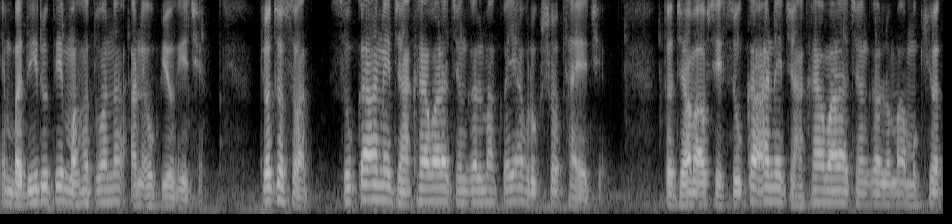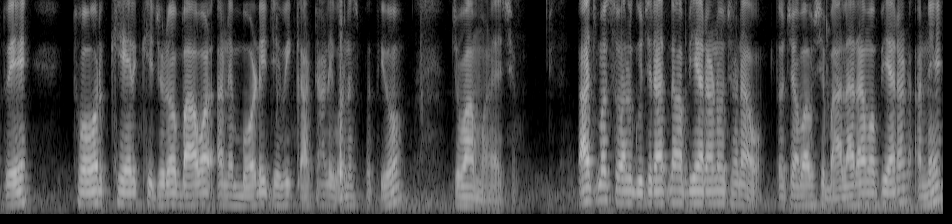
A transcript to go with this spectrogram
એમ બધી રીતે મહત્ત્વના અને ઉપયોગી છે. ચોથો સવાલ, સૂકા અને ઝાખરાવાળા જંગલમાં કયા વૃક્ષો થાય છે? તો જવાબ આવશે, સૂકા અને ઝાખરાવાળા જંગલોમાં મુખ્યત્વે થોર, ખેર, ખીજડો, બાવળ અને બોડી જેવી કાંટાળી વનસ્પતિઓ જોવા મળે છે. પાંચમો સવાલ, ગુજરાતના અભયારણ્યો જણાવો. તો જવાબ આવશે બાલારામ અભયારણ્ય અને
